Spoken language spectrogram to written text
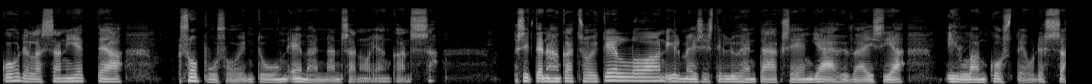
kohdella Saniettea sopusointuun emännän sanojen kanssa. Sitten hän katsoi kelloaan ilmeisesti lyhentääkseen jäähyväisiä illan kosteudessa,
